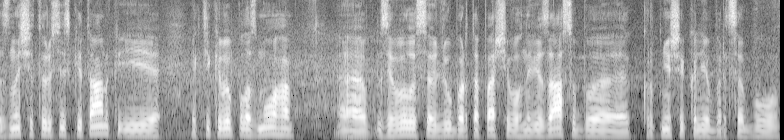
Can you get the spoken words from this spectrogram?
знищити російський танк. І як тільки випала змога, е, з'явилися в Люберта перші вогневі засоби. Крупніший калібр це був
